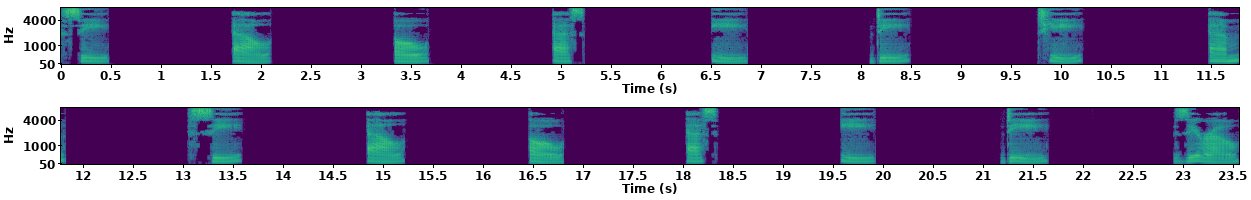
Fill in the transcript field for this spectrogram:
C L O S E D T M C L O S E D zero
